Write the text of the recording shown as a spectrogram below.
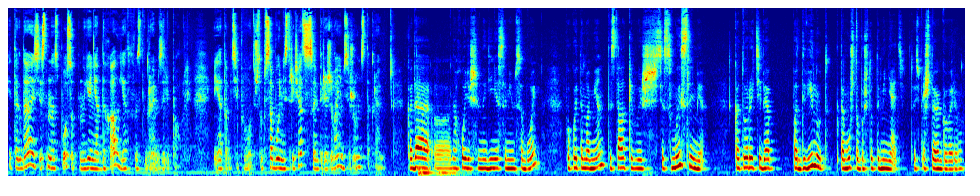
И тогда, естественно, способ, ну, я не отдыхал, я тут в Инстаграме залипал. Я там, типа, вот, чтобы с собой не встречаться, со своим переживанием, сижу в Инстаграме. Когда э, находишься наедине с самим собой, в какой-то момент ты сталкиваешься с мыслями, которые тебя подвинут к тому, чтобы что-то менять. То есть про что я говорю?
